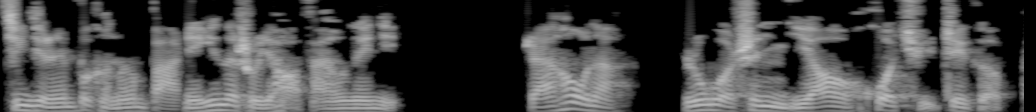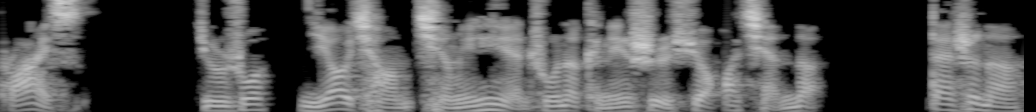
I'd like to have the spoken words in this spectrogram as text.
经纪人不可能把明星的手机号返回给你，然后呢，如果是你要获取这个 price，就是说你要抢请明星演出，那肯定是需要花钱的。但是呢，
